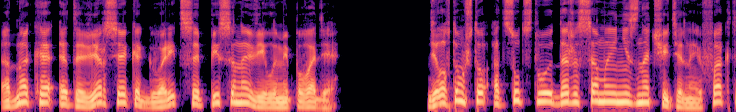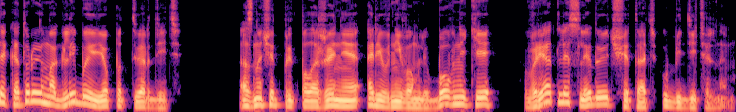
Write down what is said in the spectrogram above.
Однако эта версия, как говорится, писана вилами по воде. Дело в том, что отсутствуют даже самые незначительные факты, которые могли бы ее подтвердить а значит предположение о ревнивом любовнике вряд ли следует считать убедительным.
